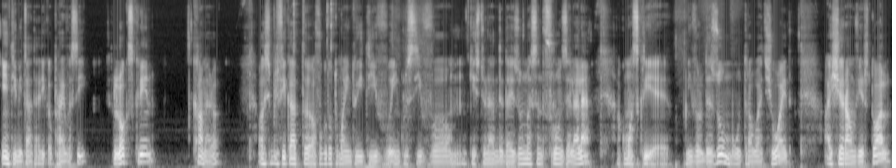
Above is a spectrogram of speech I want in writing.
intimitate, adică privacy, lock screen, cameră. Au simplificat, au făcut totul mai intuitiv, inclusiv uh, chestiunea de dai zoom, mai sunt frunzele alea. Acum scrie nivelul de zoom, ultra wide și wide. Ai și RAM virtual,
